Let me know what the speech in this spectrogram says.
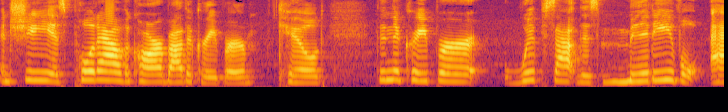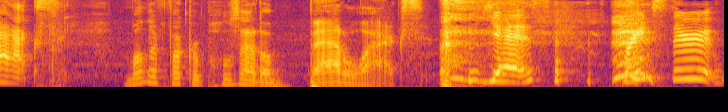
and she is pulled out of the car by the creeper, killed. Then the creeper whips out this medieval axe. Motherfucker pulls out a battle axe. yes, breaks through,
